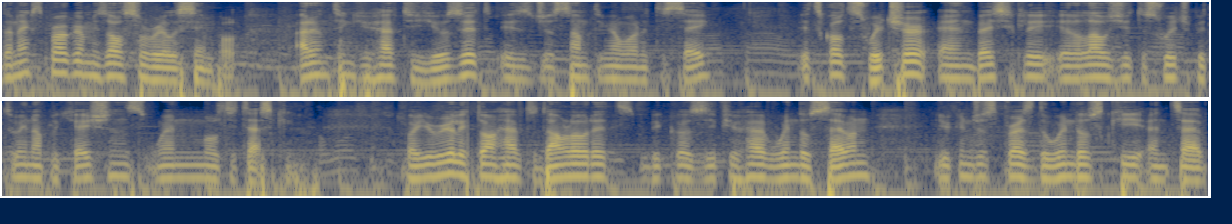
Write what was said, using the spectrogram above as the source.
the next program is also really simple. I don't think you have to use it, it's just something I wanted to say. It's called Switcher and basically it allows you to switch between applications when multitasking. But you really don't have to download it because if you have Windows 7 you can just press the Windows key and tab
